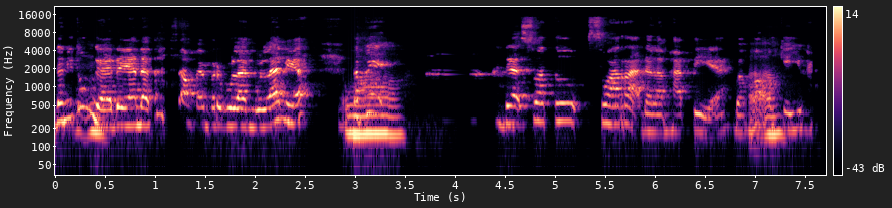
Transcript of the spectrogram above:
dan itu nggak mm-hmm. ada yang datang sampai berbulan-bulan ya. Wow. Tapi ada suatu suara dalam hati ya bahwa uh-uh. oke okay, you have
